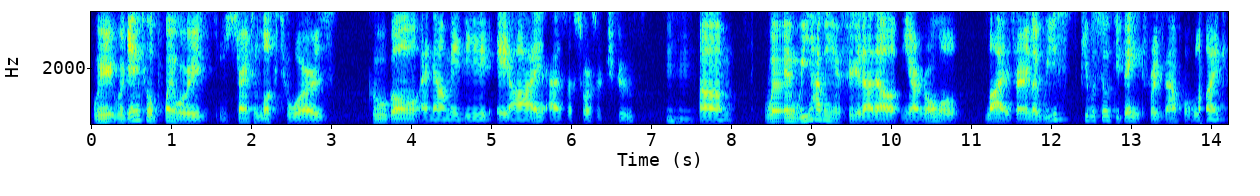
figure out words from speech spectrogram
We're, we're getting to a point where we're starting to look towards Google and now maybe AI as a source of truth. Mm-hmm. Um, when we haven't even figured that out in our normal lives, right? Like we people still debate, for example, like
